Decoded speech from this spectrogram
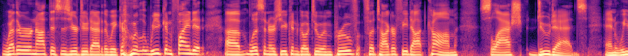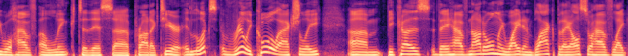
whether or not this is your doodad of the week, we can find it. Uh, listeners, you can go to improvephotography.com slash doodads, and we will have a link to this uh, product here. It looks really cool, actually, um, because they have not only white and black, but they also have like,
